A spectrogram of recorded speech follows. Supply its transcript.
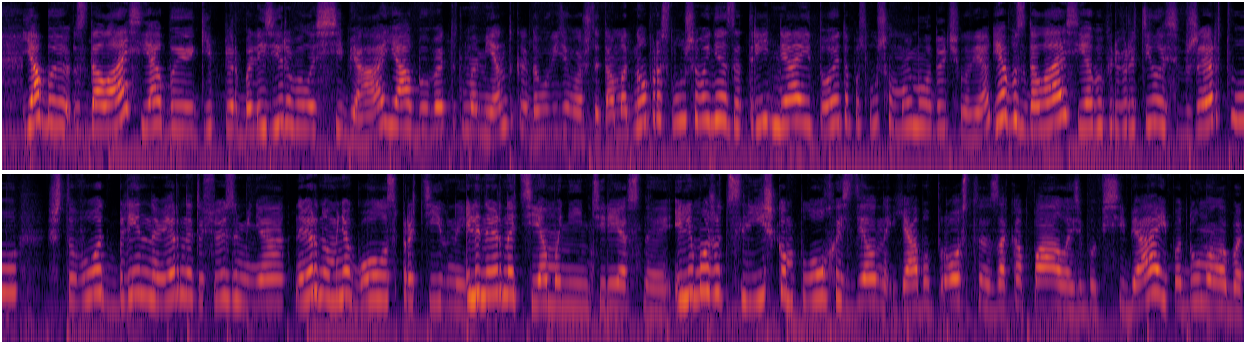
я бы сдалась, я бы гиперболизировала себя, я бы в этот момент, когда увидела, что там одно прослушивание за три дня, и то это послушал мой молодой человек, я бы сдалась, я бы превратилась в жертву, что вот, блин, наверное, это все из-за меня, наверное, у меня голос противный, или, наверное, тема неинтересная, или, может, слишком плохо сделано, я бы просто закопалась бы в себя и подумала бы,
